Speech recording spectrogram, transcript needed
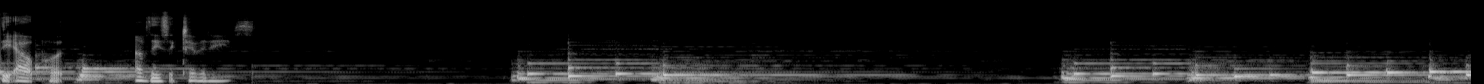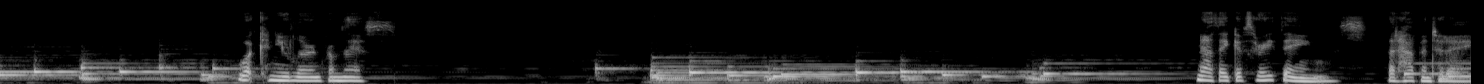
the output of these activities. What can you learn from this? Now think of three things that happened today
